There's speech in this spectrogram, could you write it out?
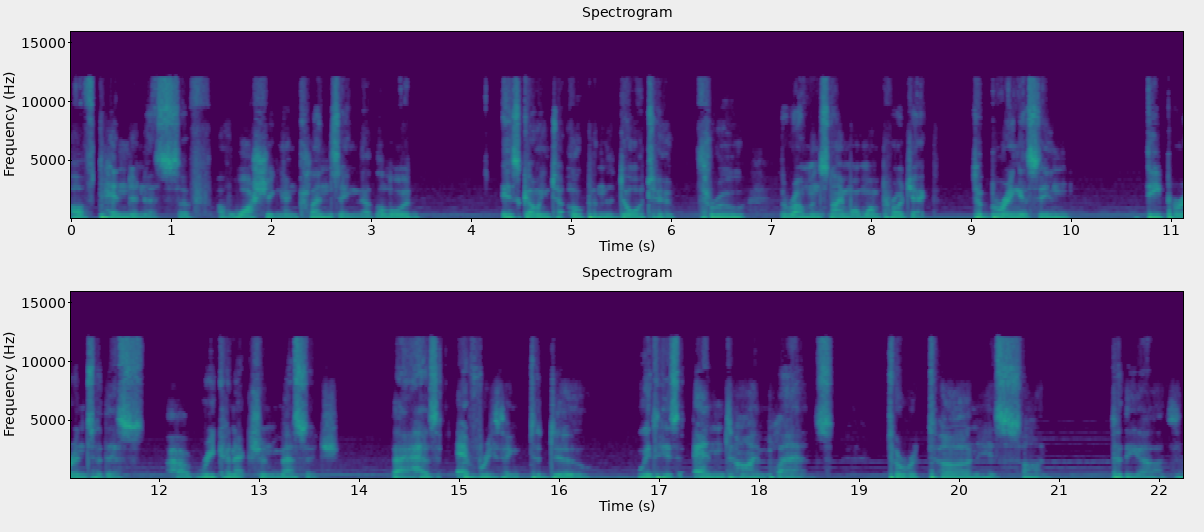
of tenderness, of, of washing and cleansing that the Lord is going to open the door to through the Romans 911 project to bring us in deeper into this uh, reconnection message that has everything to do with his end time plans to return his son to the earth.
